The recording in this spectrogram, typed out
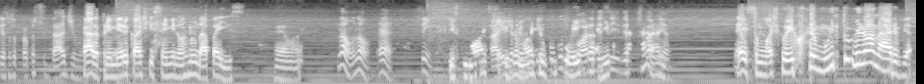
Criar sua própria cidade, mano. Cara, primeiro que eu acho que 100 milhões não dá pra isso. É, mano. Não, não, é. Sim. Isso mostra, Aí eu já isso mostra um pouco que o Akon fora é desse, rico desse. É, isso mostra que o Akon é muito milionário, viado.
